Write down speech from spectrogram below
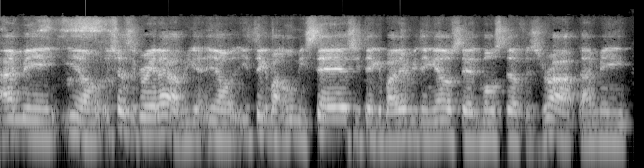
I mean, you know, it's just a great album. You, you know, you think about Umi Says, you think about everything else that Mos Def is dropped. I mean,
